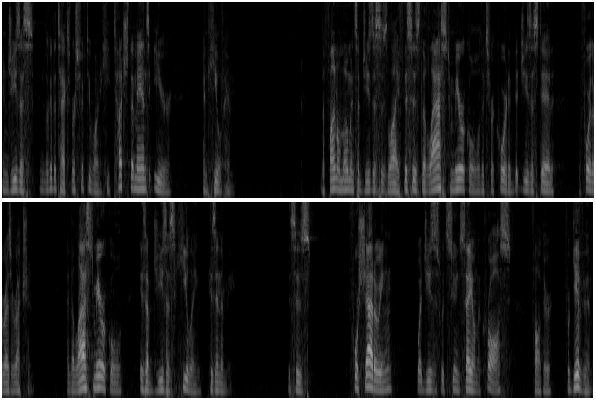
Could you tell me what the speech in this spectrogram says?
And Jesus, look at the text, verse 51, he touched the man's ear and healed him. The final moments of Jesus' life, this is the last miracle that's recorded that Jesus did before the resurrection. And the last miracle is of Jesus healing his enemy. This is foreshadowing what Jesus would soon say on the cross Father, forgive them,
